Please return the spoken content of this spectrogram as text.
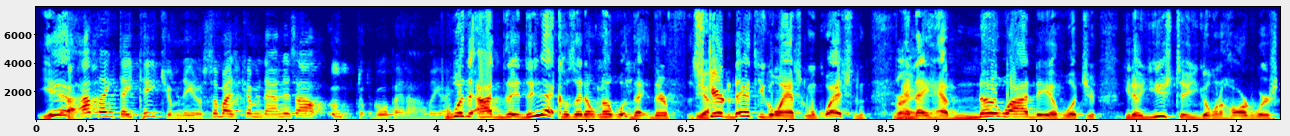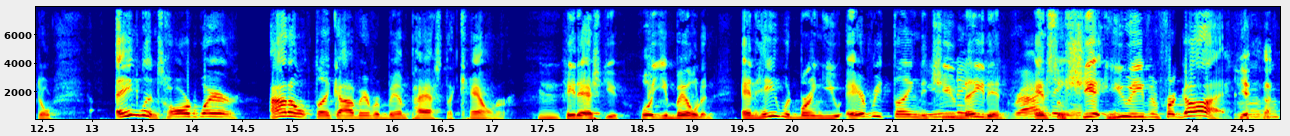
Yeah. I think they teach them. You know, somebody's coming down this aisle. Ooh, don't go up that aisle. They Well, they, I, they do that because they don't know what they, they're Yeah. scared to death. You're going to ask them a question, Right. and they have no idea what you're. You know, used to you go in a hardware store. England's hardware. I don't think I've ever been past the counter. Hmm. He'd ask you, "What are you building?" and he would bring you everything that you, You needed, needed, right and some then. shit you even forgot. Yeah.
